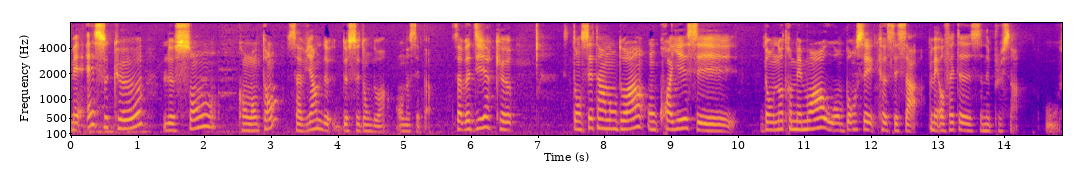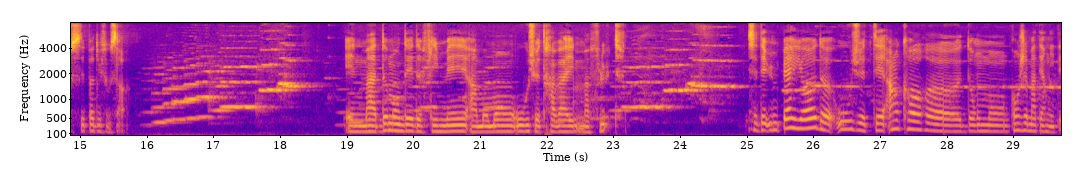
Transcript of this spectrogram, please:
Mais est-ce que le son qu'on entend, ça vient de, de cet endroit? On ne sait pas. Ça veut dire que dans certains endroits, on croyait c'est dans notre mémoire où on pensait que c'est ça. Mais en fait, euh, ce n'est plus ça. Ou c'est pas du tout ça. Elle m'a demandé de filmer un moment où je travaille ma flûte. C'était une période où j'étais encore euh, dans mon congé maternité.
